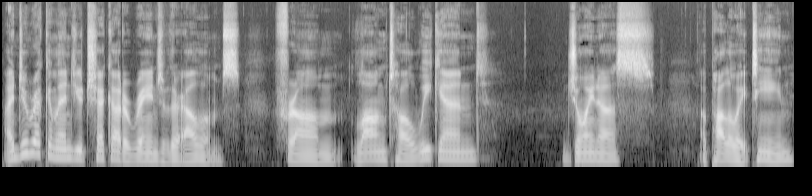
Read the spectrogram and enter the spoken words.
I do recommend you check out a range of their albums from Long Tall Weekend, Join Us, Apollo 18,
